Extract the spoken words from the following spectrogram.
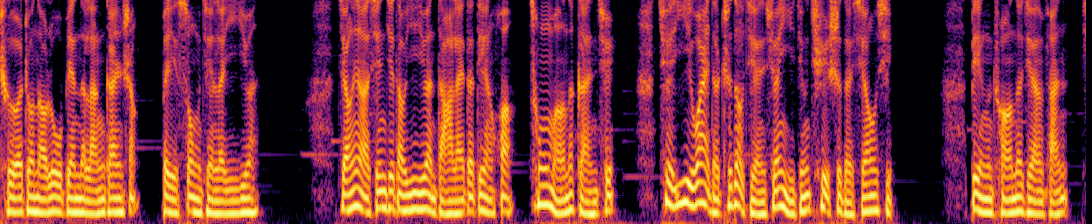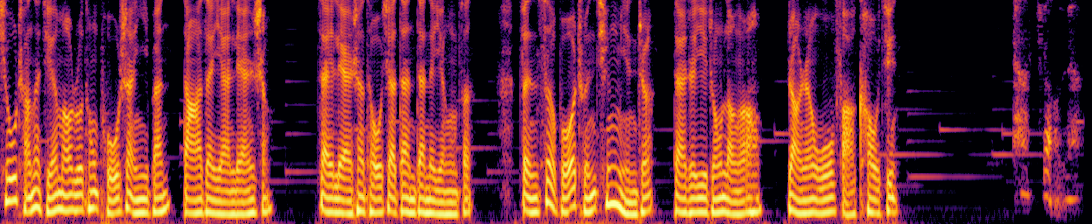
车撞到路边的栏杆上，被送进了医院。蒋雅欣接到医院打来的电话，匆忙的赶去，却意外的知道简轩已经去世的消息。病床的简凡，修长的睫毛如同蒲扇一般搭在眼帘上，在脸上投下淡淡的影子。粉色薄唇轻抿着，带着一种冷傲，让人无法靠近。他走了，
